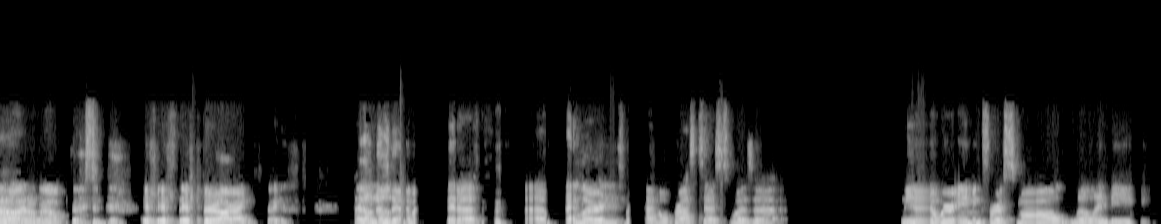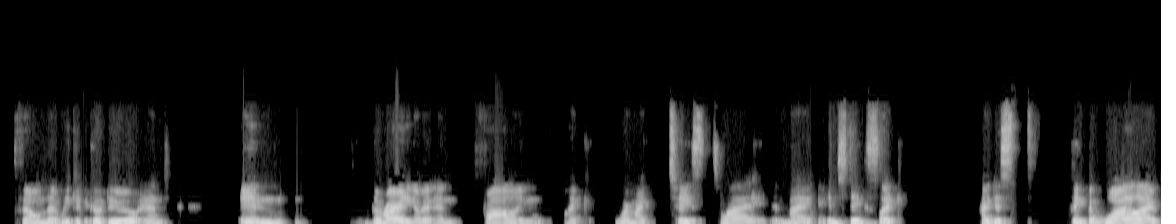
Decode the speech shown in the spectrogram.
Oh, I don't know. if, if if there are, I I, I don't know them. That uh, uh, what I learned through that whole process was uh, you know, we were aiming for a small little indie film that we could go do, and in the writing of it and following like where my tastes lie and my instincts. Like, I just think that while I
